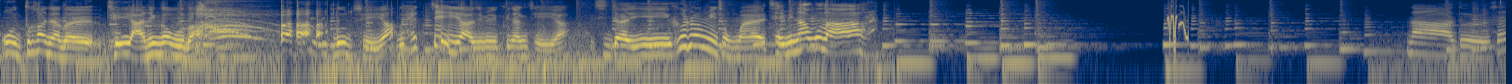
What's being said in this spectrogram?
어, 어떡하냐, 나 J 아닌가 보다. 너 J야? 너 핵J야? 아니면 그냥 J야? 진짜 이 흐름이 정말 재미나구나. 하나, 둘, 셋.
